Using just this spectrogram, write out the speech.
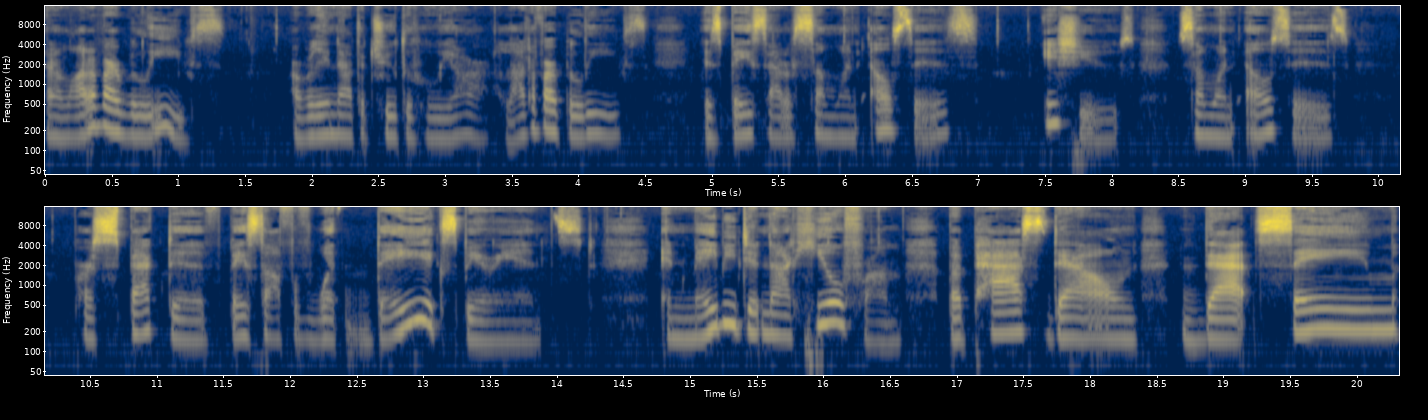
And a lot of our beliefs are really not the truth of who we are. A lot of our beliefs is based out of someone else's issues, someone else's perspective based off of what they experienced and maybe did not heal from, but passed down that same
